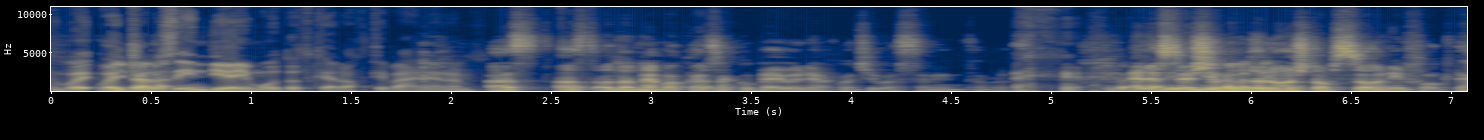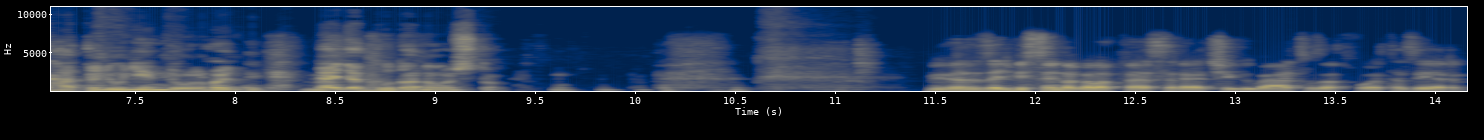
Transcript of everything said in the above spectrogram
Vagy, vagy csak az indiai módot kell aktiválni, nem? Azt, azt oda nem akarsz akkor beülni a kocsiba szerintem. Először is a Duda non szólni fog, tehát hogy úgy indul, hogy megy a Duda non mivel ez egy viszonylag alapfelszereltségű változat volt, ezért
